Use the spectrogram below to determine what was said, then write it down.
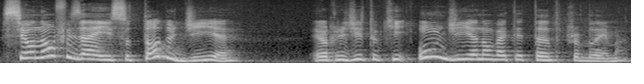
Se eu não fizer isso todo dia, eu acredito que um dia não vai ter tanto problema.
